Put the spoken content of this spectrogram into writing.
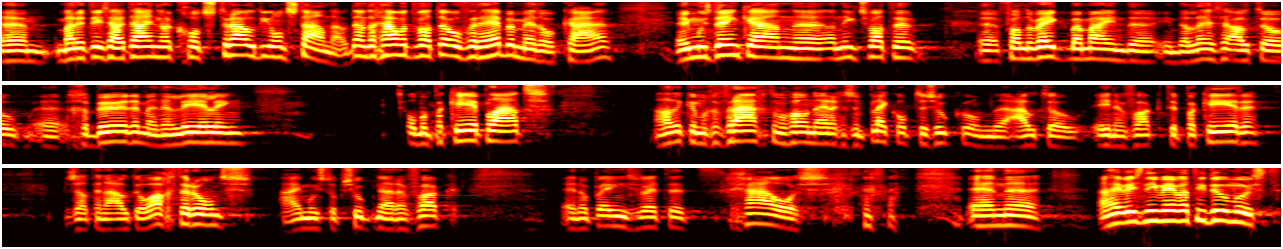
Um, maar het is uiteindelijk Gods trouw die ontstaan houdt. Nou, daar gaan we het wat over hebben met elkaar. Ik moest denken aan, uh, aan iets wat er uh, van de week bij mij in de, in de lesauto uh, gebeurde met een leerling. Op een parkeerplaats had ik hem gevraagd om gewoon ergens een plek op te zoeken om de auto in een vak te parkeren. Er zat een auto achter ons. Hij moest op zoek naar een vak. En opeens werd het chaos. en uh, hij wist niet meer wat hij doen moest.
